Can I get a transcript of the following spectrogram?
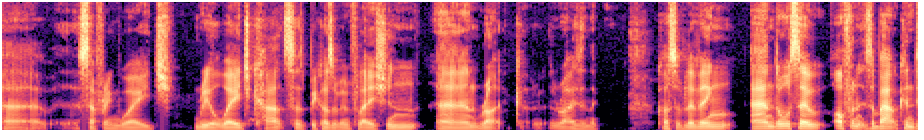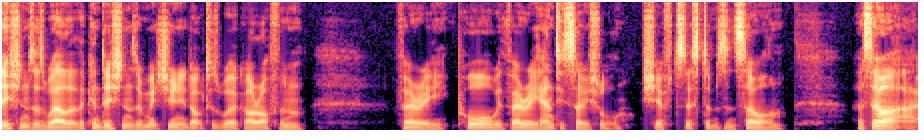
uh, suffering wage real wage cuts as because of inflation and ri- rise in the cost of living, and also often it's about conditions as well. That the conditions in which junior doctors work are often very poor, with very antisocial shift systems and so on. Uh, so I,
